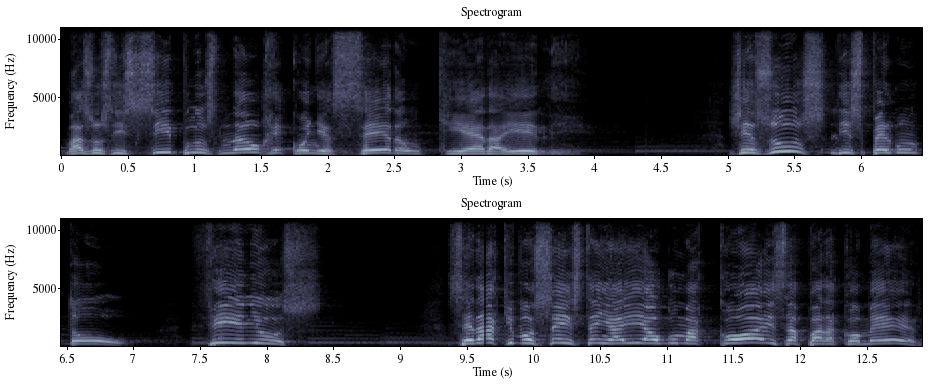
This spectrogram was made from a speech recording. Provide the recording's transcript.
mas os discípulos não reconheceram que era ele. Jesus lhes perguntou: Filhos, será que vocês têm aí alguma coisa para comer?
